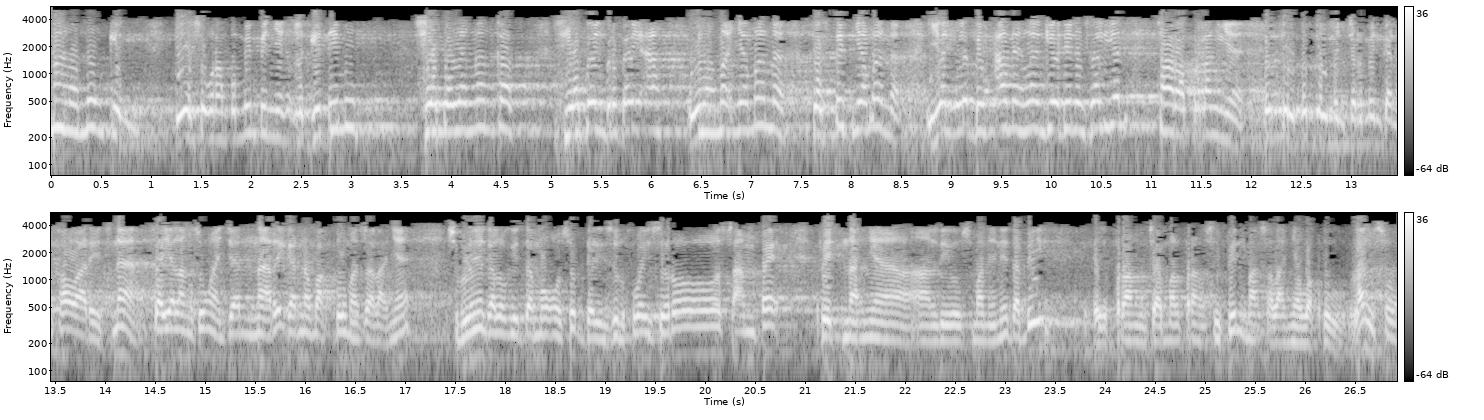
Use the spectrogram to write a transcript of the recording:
Mana mungkin dia seorang pemimpin yang legitimit? Siapa yang ngangkat? Siapa yang berbaikat? Ulamanya mana? Justice-nya mana? Yang lebih aneh lagi hadirin sekalian, cara perangnya betul-betul mencerminkan khawarij. Nah, saya langsung aja narik karena waktu masalahnya. Sebelumnya kalau kita mau usut dari Zulkhuwaisiro sampai fitnahnya Ali Usman ini, tapi eh, perang Jamal, perang Sipin, masalahnya waktu. Langsung.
